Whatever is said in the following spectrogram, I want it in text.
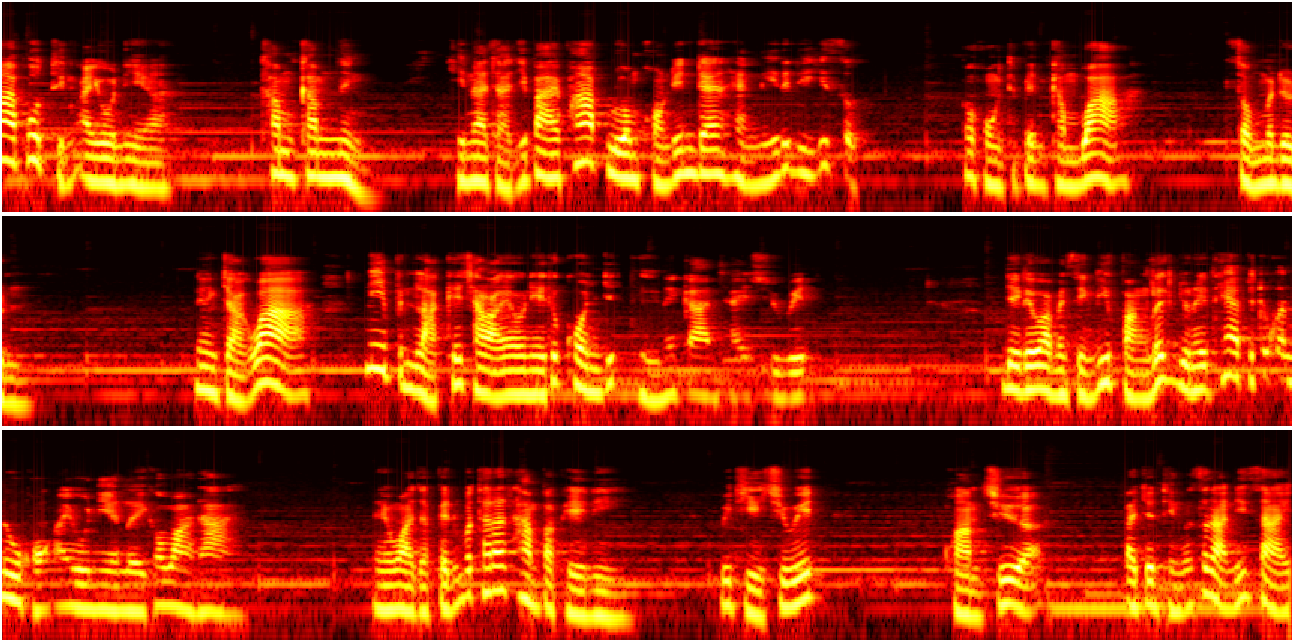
ถ้าพูดถึงไอโอเนียคำคำหนึ่ง ที่น่าจะอธิบายภาพรวมของดินแดนแห่งนี้ได้ดีที่สุด ก็คงจะเป็นคำว่า สมดุล เนื่องจากว่านี่เป็นหลักที่ชาวไอโอเนียทุกคนยึดถือในการใช้ชีวิต เรียกได้ว่าเป็นสิ่งที่ฝังลึกอยู่ในแทบจะทุกอนูของไอโอเนียเลยก็ว่าได้ ไม่ว่าจะเป็นวัฒนธรรมประเพณี วิถีชีวิต ความเชื่อ ไปจนถึงลักษณะนิสัย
